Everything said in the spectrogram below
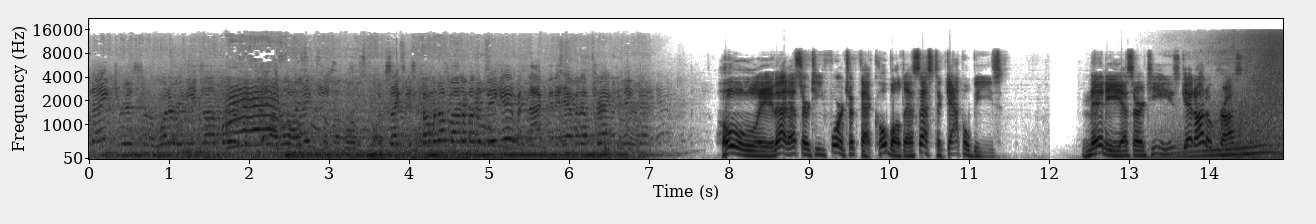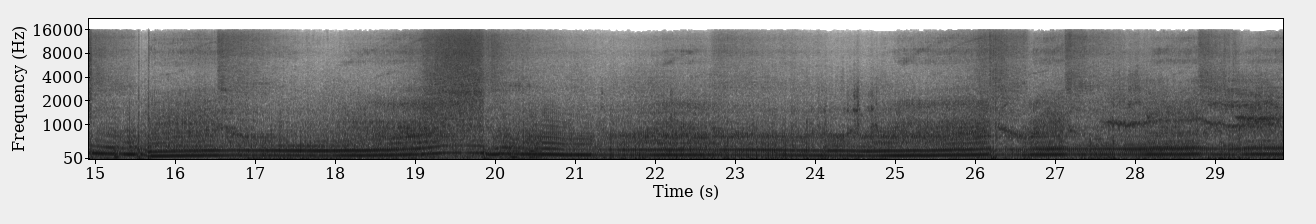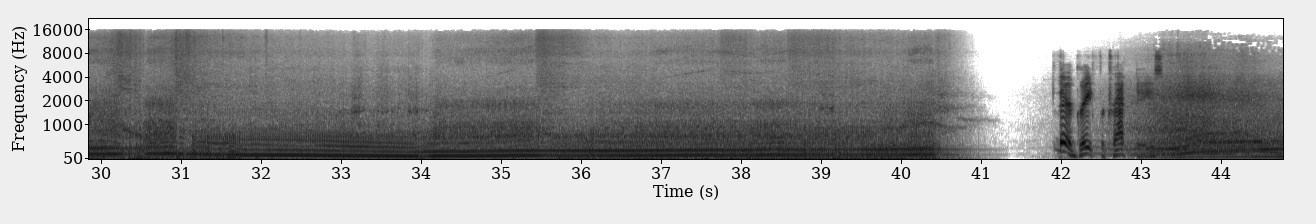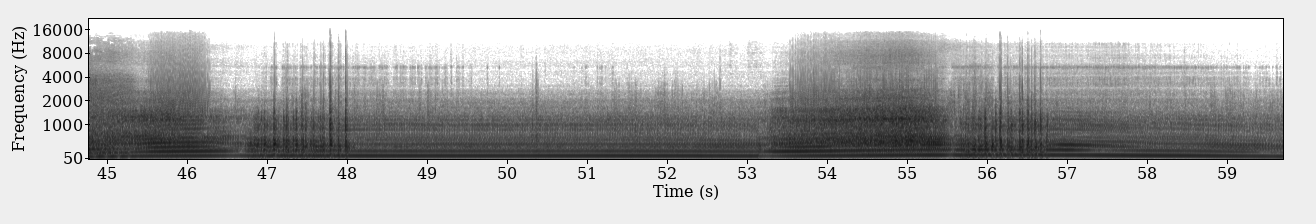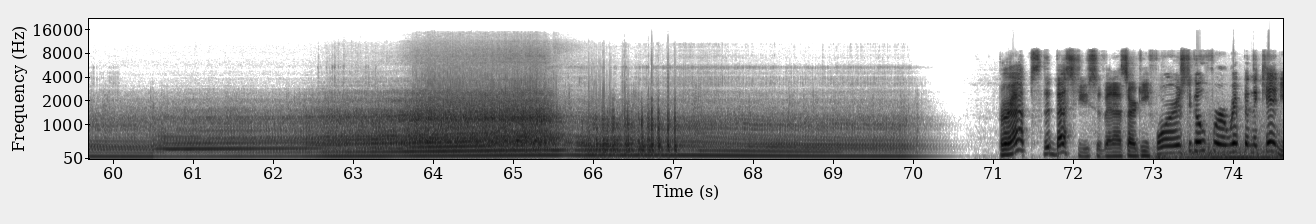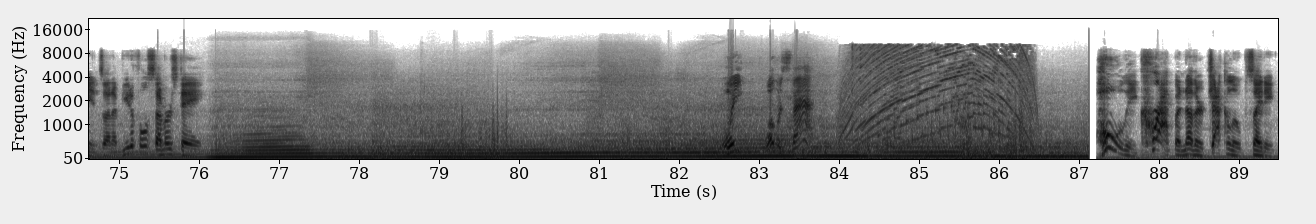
nitrous or whatever he needs on board. Looks like he's coming up on him on the big end, but not going to have enough track to make that happen. Holy, that SRT4 took that Cobalt SS to Gapplebee's. Many SRTs get autocrossed. They're great for track days. The best use of an SRT4 is to go for a rip in the canyons on a beautiful summer's day. Wait, what was that? Holy crap, another jackalope sighting!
